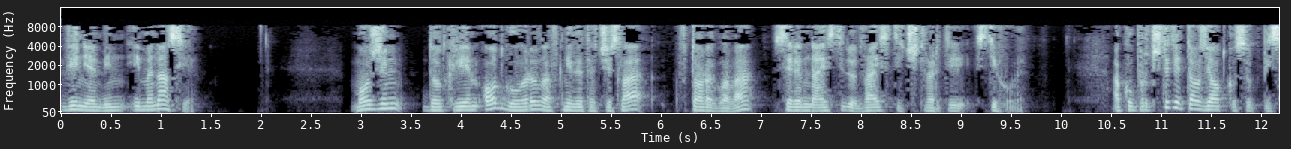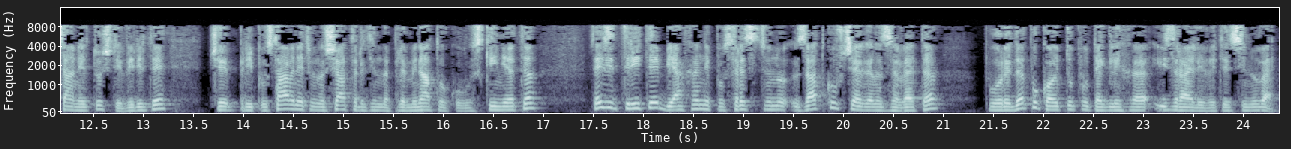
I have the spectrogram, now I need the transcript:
Виниамин и Манасия? Можем да открием отговора в книгата числа, 2 глава, 17 до 24 стихове. Ако прочетете този откус от писанието, ще видите, че при поставянето на шатрите на племената около скинията, тези трите бяха непосредствено зад ковчега на завета, по реда по който потеглиха Израилевите синове.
